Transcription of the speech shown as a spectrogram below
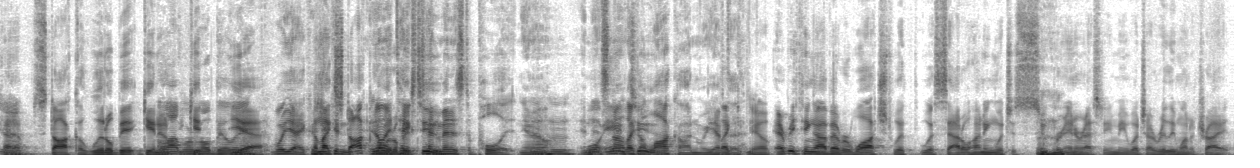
Kind Yeah. of stalk a little bit, get A in, lot more get, mobility. Yeah, Well, yeah, because and like stalking it a only little takes bit too. ten minutes to pull it, you know, mm-hmm. and Well, it's not and like a lock on where you have like to. Yep. everything I've ever watched with with saddle hunting, which is super mm-hmm. interesting to me, which I really want to try it.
